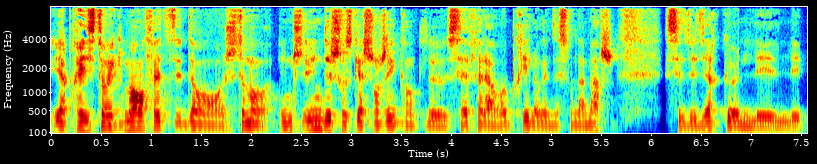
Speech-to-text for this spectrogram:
et après, historiquement, en fait, dans, justement, une, une des choses qui a changé quand le CFL a repris l'organisation de la marche, c'est de dire que les, les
